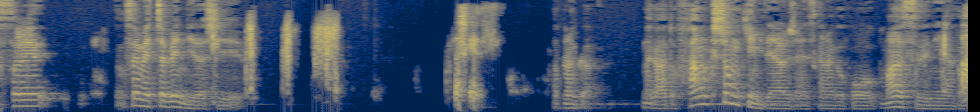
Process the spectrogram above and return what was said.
それ、それめっちゃ便利だし、確かにです。あとなんか、なんかあとファンクションキーみたいなのあるじゃないですか。なんかこう、マウスになんかボ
